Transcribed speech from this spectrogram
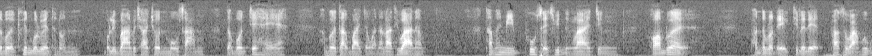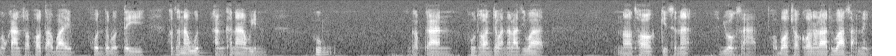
ระเบิดขึ้นบริเวณถนน บริบาลประชาชนหมู่ 3ตำบลเจ๊แหอำเภอตากใบจังหวัดนราธิวาสนะครับทำให้มีผู้เสียชีวิตหนึ่งรายจึง ร้อมด้วยพันตำรวจเอกจิรเดชพระสว่างผู้กำกับการสพตากใบพลตำรวจตี พัฒนาวุฒิอังคณาวิน ผู้กำกับการภูธรจังหวัดนราธิวาสนทกิษณะยวงสะอาดผบชกนราธิวาสสามหนึ่ง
